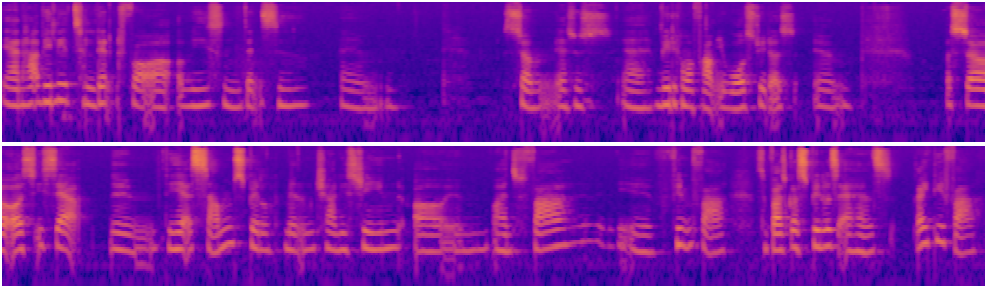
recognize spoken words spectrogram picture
Ja, han har virkelig et talent for at, at vise sådan, den side, øh, som jeg synes ja, virkelig kommer frem i Wall Street også. Øh, og så også især øh, det her samspil mellem Charlie Sheen og, øh, og hans far, øh, filmfar, som faktisk også spilles af hans rigtige far,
